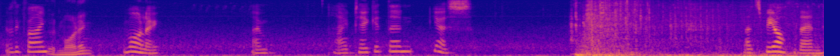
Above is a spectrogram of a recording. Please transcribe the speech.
Everything fine? Good morning. Good morning. I'm... I take it then? Yes. Let's be off then.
